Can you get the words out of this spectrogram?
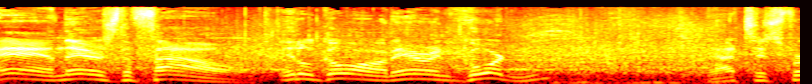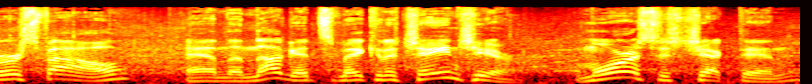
And there's the foul. It'll go on Aaron Gordon. That's his first foul. And the Nuggets making a change here. Morris is checked in.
